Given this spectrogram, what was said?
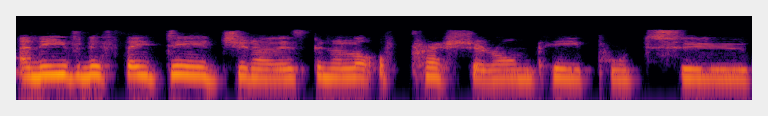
And even if they did, you know, there's been a lot of pressure on people to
